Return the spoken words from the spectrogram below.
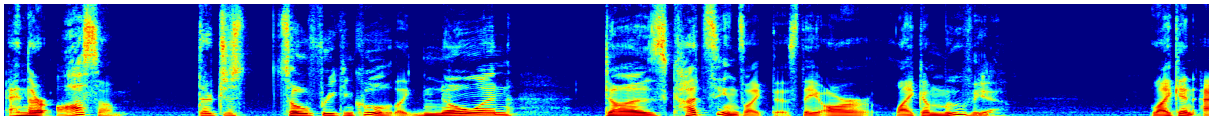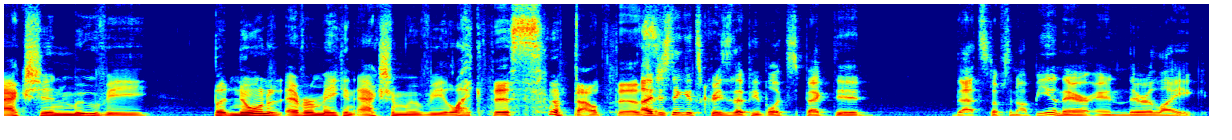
and they're awesome. They're just so freaking cool. Like no one does cutscenes like this. They are like a movie Yeah, like an action movie, but no one would ever make an action movie like this about this. I just think it's crazy that people expected that stuff to not be in there, and they're like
